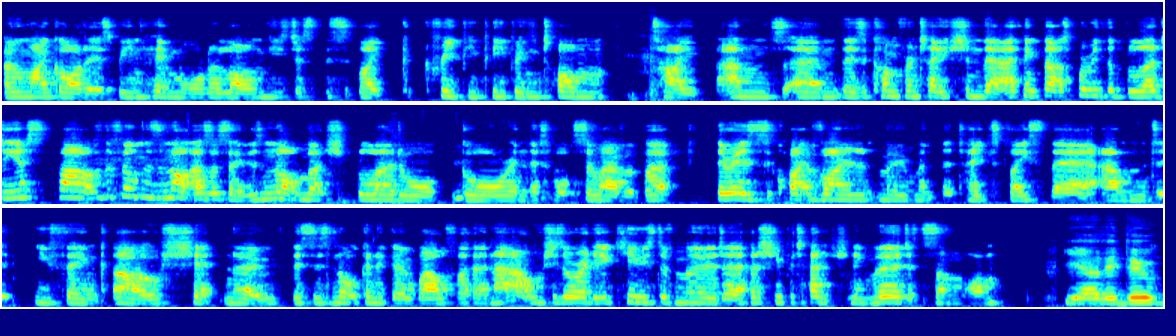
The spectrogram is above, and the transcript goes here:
oh my god, it's been him all along. He's just this like creepy peeping Tom type. And um, there's a confrontation there. I think that's probably the bloodiest part of the film. There's not, as I say, there's not much blood or gore in this whatsoever, but there is quite a violent moment that takes place there. And you think, oh shit, no, this is not going to go well for her now. She's already accused of murder. Has she potentially murdered someone? Yeah, they do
